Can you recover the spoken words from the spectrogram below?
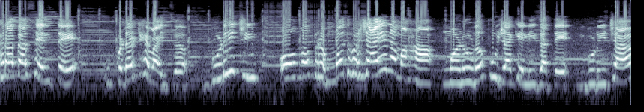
घरात असेल ते उपडं ठेवायचं. गुढीची ओम ब्रह्मध्वजाय नमहा म्हणून पूजा केली जाते. गुढीच्या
